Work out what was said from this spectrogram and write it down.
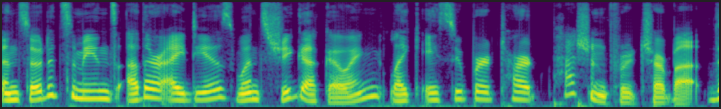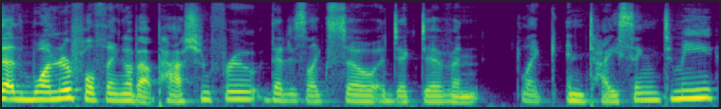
And so did Samin's other ideas once she got going, like a super tart passion fruit sherbet. The wonderful thing about passion fruit that is like so addictive and like enticing to me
